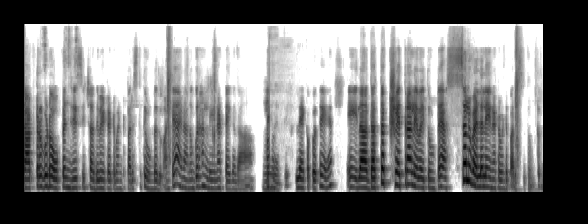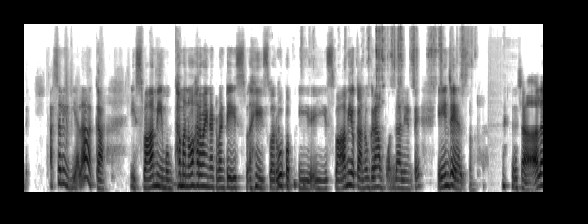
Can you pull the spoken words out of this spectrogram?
చాప్టర్ కూడా ఓపెన్ చేసి చదివేటటువంటి పరిస్థితి ఉండదు. అంటే ఆయన అనుగ్రహం లేనట్టే కదా. లేకపోతే ఇలా దత్త క్షేత్రాలు ఏవైతే ఉంటాయో అస్సలు వెళ్ళలేనటువంటి పరిస్థితి ఉంటుంది. అసలు ఎలా అక్క? ఈ స్వామి ముగ్ధ మనోహరమైనటువంటి ఈ స్వ- ఈ స్వరూపం ఈ ఈ స్వామి యొక్క అనుగ్రహం పొందాలి అంటే ఏం చేయాల్సి ఉంటుంది? చాలా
